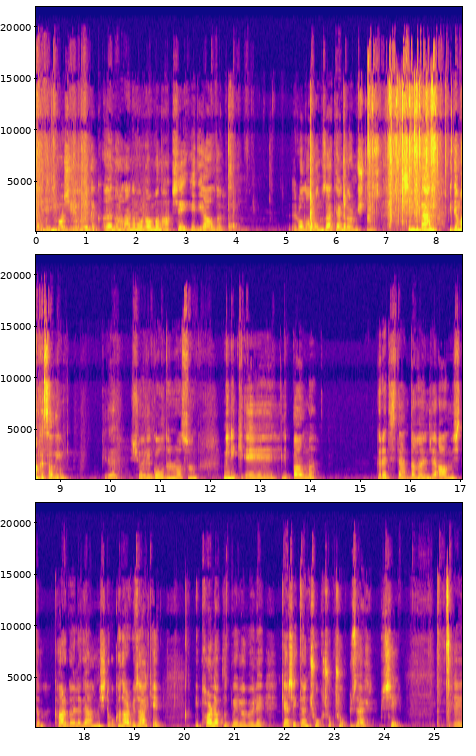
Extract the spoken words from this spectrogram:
Hadi de İbroşe'ye uğradık. Ee, Nurhan annem oradan bana şey hediye aldı. Rolon. Onu zaten görmüştünüz. Şimdi ben bir de makas alayım. Bir de şöyle Golden Rose'un minik e, lip balmı gratisten daha önce almıştım. Kargo ile gelmişti. O kadar güzel ki bir parlaklık veriyor böyle. Gerçekten çok çok çok güzel bir şey. Ee,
